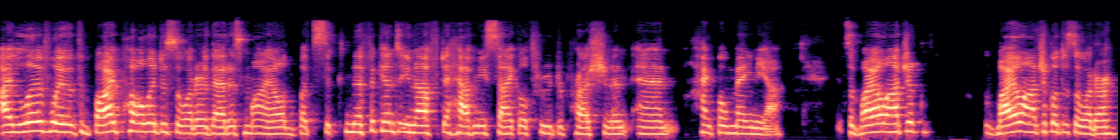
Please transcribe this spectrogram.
I live with bipolar disorder that is mild but significant enough to have me cycle through depression and, and hypomania. It's a biological biological disorder.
